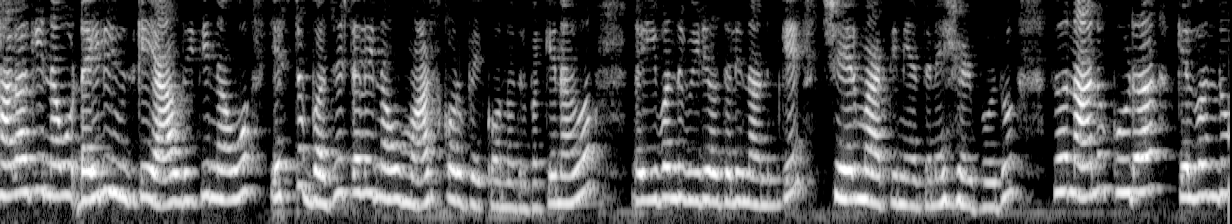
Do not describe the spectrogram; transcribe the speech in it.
ಹಾಗಾಗಿ ನಾವು ಡೈಲಿ ಯೂಸ್ಗೆ ಯಾವ ರೀತಿ ನಾವು ಎಷ್ಟು ಬಜೆಟಲ್ಲಿ ನಾವು ಮಾಡಿಸ್ಕೊಳ್ಬೇಕು ಅನ್ನೋದ್ರ ಬಗ್ಗೆ ನಾವು ಈ ಒಂದು ವಿಡಿಯೋದಲ್ಲಿ ನಾನು ನಿಮಗೆ ಶೇರ್ ಮಾಡ್ತೀನಿ ಅಂತಲೇ ಹೇಳ್ಬೋದು. ಸೊ ನಾನು ಕೂಡ ಕೆಲವೊಂದು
